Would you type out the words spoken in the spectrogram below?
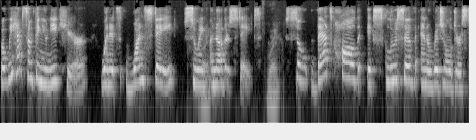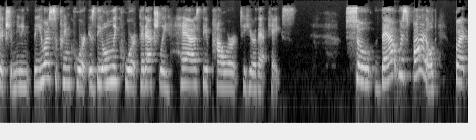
But we have something unique here when it's one state suing Right. another state. right. So that's called exclusive and original jurisdiction, meaning the US Supreme Court is the only court that actually has the power to hear that case. So that was filed, but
